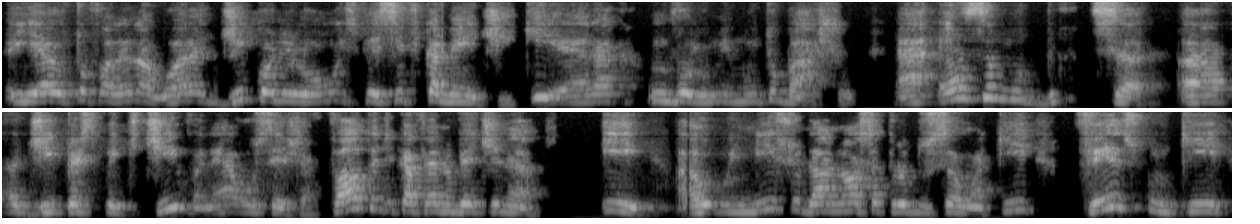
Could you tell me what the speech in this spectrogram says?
e eu estou falando agora de Conilon especificamente, que era um volume muito baixo. Ah, essa mudança ah, de perspectiva, né? ou seja, falta de café no Vietnã e o início da nossa produção aqui fez com que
